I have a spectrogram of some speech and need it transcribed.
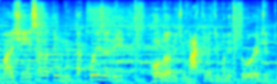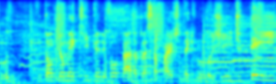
Uma agência ela tem muita coisa ali rolando de máquina, de monitor, de tudo. Então tem uma equipe ali voltada para essa parte de tecnologia e de TI.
